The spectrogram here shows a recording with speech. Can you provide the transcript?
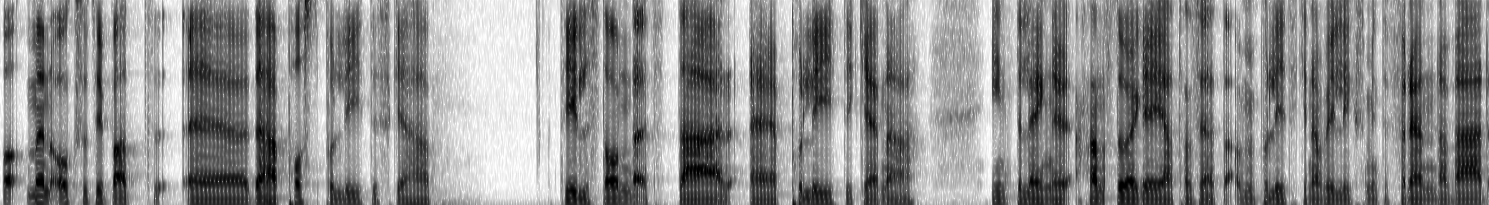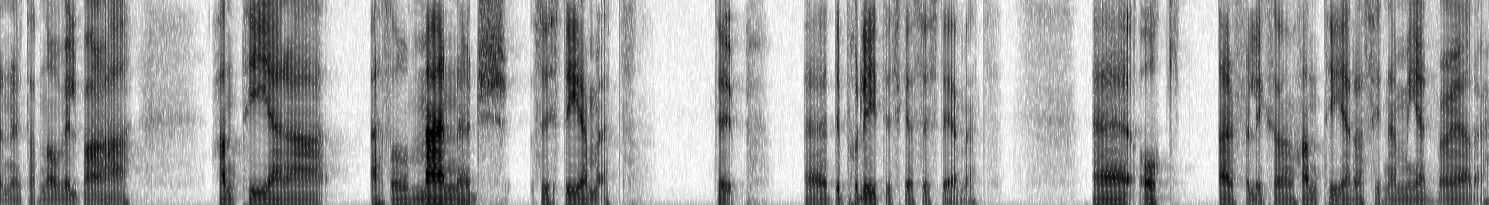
och, men också typ att eh, det här postpolitiska tillståndet där politikerna inte längre, hans stora grej är att han säger att men politikerna vill liksom inte förändra världen utan de vill bara hantera, alltså manage systemet, typ, det politiska systemet eh, och därför liksom hantera sina medborgare.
